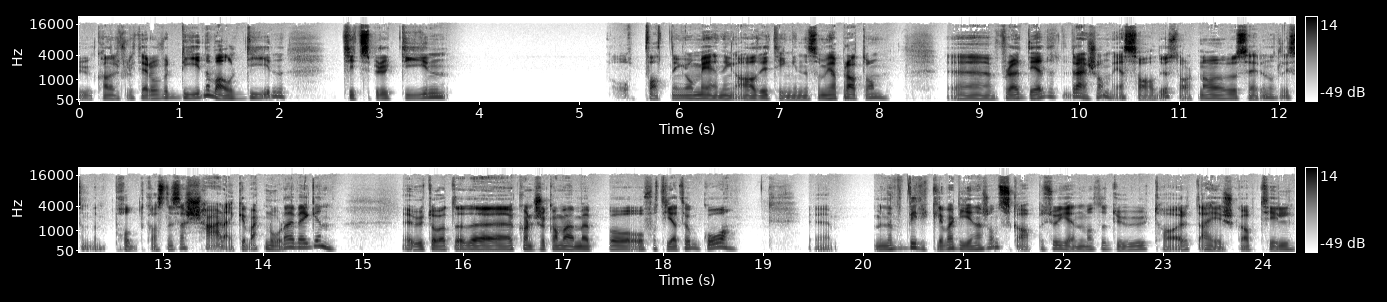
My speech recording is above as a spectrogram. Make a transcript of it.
du kan reflektere over dine valg, din tidsbruk, din oppfatning og mening av de tingene som vi har pratet om. Eh, For det er det dette dreier seg om. Jeg sa det jo i starten av serien, at liksom podkasten i seg sjæl er ikke verdt nåla i veggen. Eh, Utover at det kanskje kan være med på å få tida til å gå. Eh, Men den virkelige verdien her sånn skapes jo gjennom at du tar et eierskap til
